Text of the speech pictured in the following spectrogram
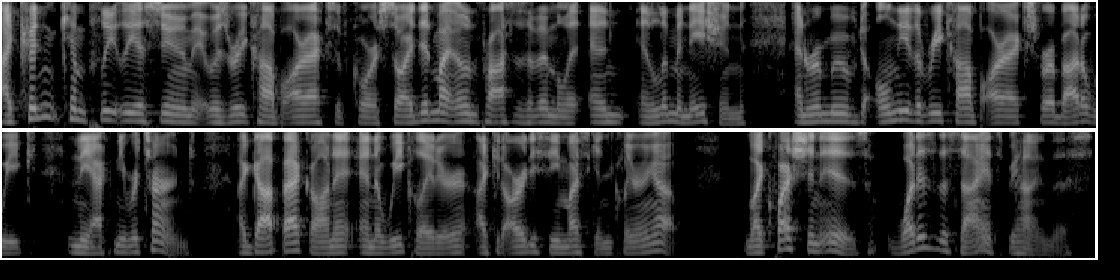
I couldn't completely assume it was Recomp RX, of course, so I did my own process of elimination and removed only the Recomp RX for about a week, and the acne returned. I got back on it, and a week later, I could already see my skin clearing up. My question is, what is the science behind this?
